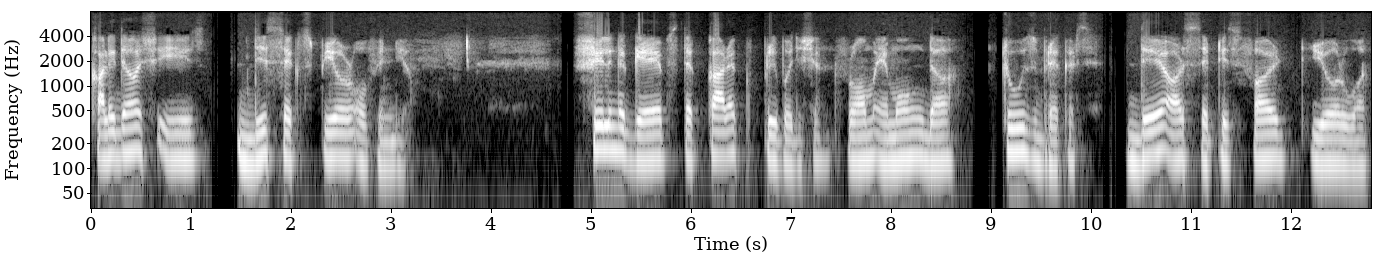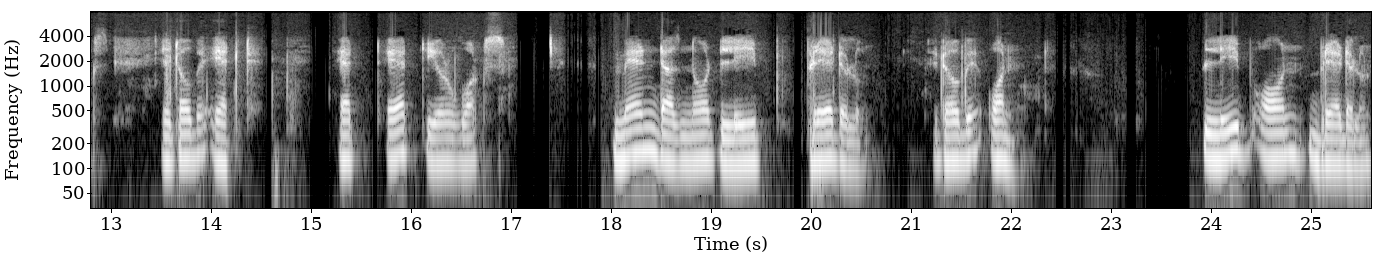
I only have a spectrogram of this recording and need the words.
Kalidas is the Shakespeare of India. Fill in the gaps the correct preposition from among the choose brackets. They are satisfied your works এটা হবে at at at your works man does not live bread alone এটা হবে on live on bread alone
